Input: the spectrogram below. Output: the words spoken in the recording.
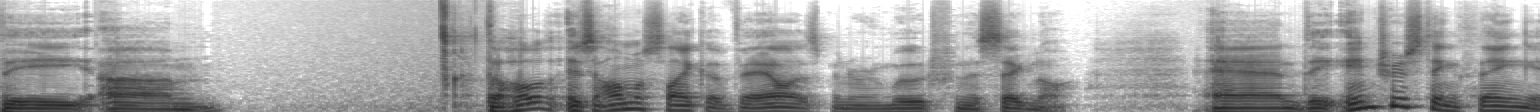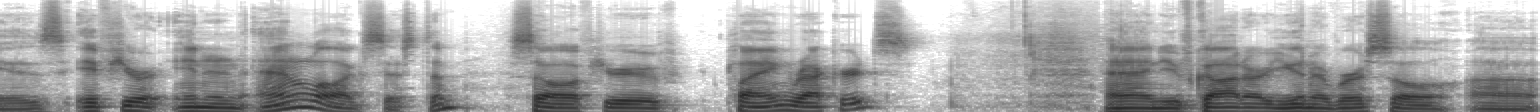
The um, the whole it's almost like a veil has been removed from the signal. And the interesting thing is, if you're in an analog system, so if you're playing records and you've got our universal uh,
